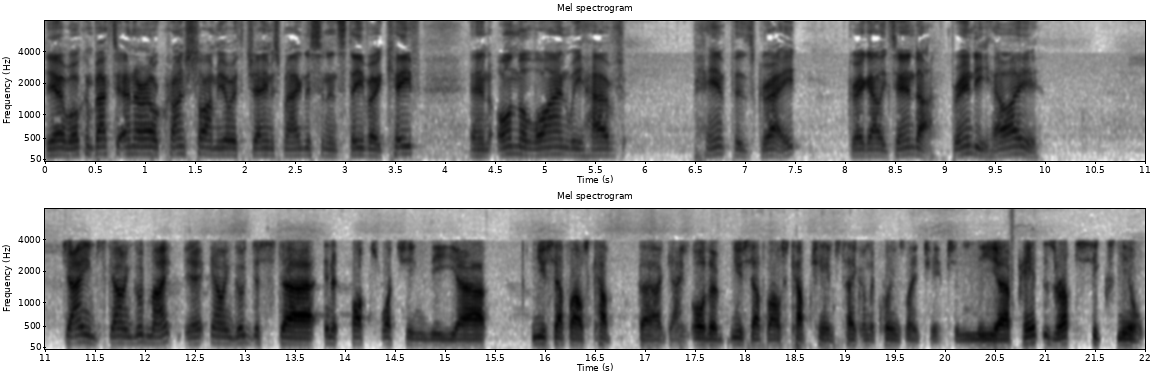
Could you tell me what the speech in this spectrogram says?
Yeah, welcome back to NRL Crunch Time. You're with James Magnussen and Steve O'Keefe. And on the line, we have Panthers great, Greg Alexander. Brandy, how are you? James, going good, mate. Yeah, going good. Just uh, in at Fox watching the uh, New South Wales Cup uh, game, or the New South Wales Cup champs take on the Queensland champs. And the uh, Panthers are up 6 0.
